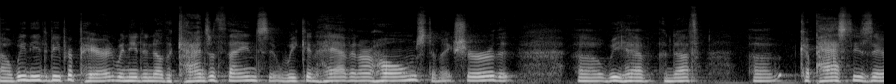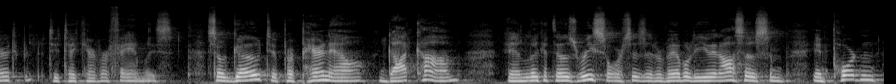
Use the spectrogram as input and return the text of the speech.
Uh, we need to be prepared. We need to know the kinds of things that we can have in our homes to make sure that uh, we have enough uh, capacities there to, to take care of our families. So go to preparenow.com and look at those resources that are available to you and also some important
